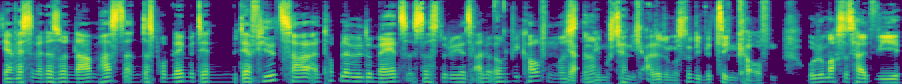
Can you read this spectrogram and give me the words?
Ja, weißt du, wenn du so einen Namen hast, dann das Problem mit den, mit der Vielzahl an Top-Level-Domains ist, dass du die jetzt alle irgendwie kaufen musst, ja, ne? Nee, musst ja nicht alle, du musst nur die witzigen kaufen. Oder du machst es halt wie,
